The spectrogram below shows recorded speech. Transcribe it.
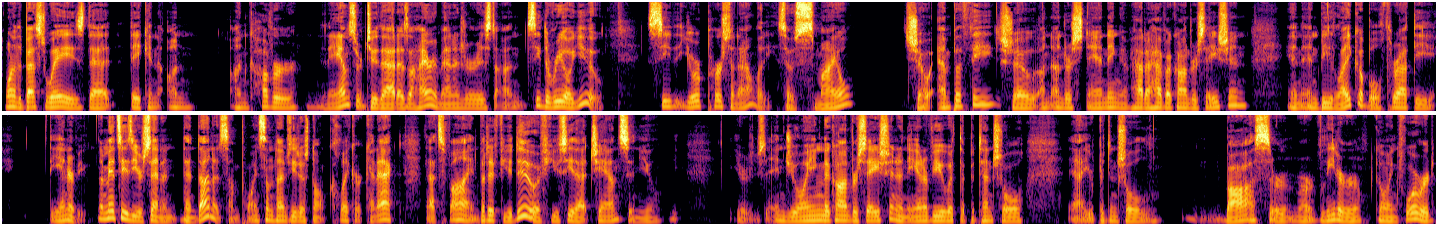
One of the best ways that they can un- uncover an answer to that as a hiring manager is to un- see the real you, see your personality. So smile, show empathy, show an understanding of how to have a conversation, and, and be likable throughout the the interview. I mean, it's easier said than done at some point. Sometimes you just don't click or connect. That's fine. But if you do, if you see that chance and you you're enjoying the conversation and the interview with the potential uh, your potential boss or, or, leader going forward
